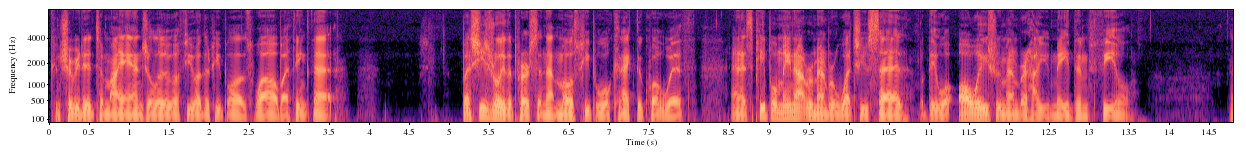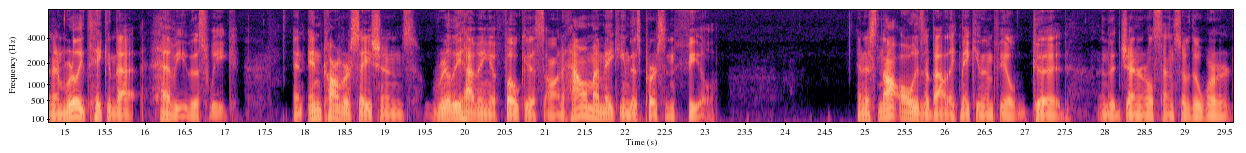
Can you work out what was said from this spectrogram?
contributed to Maya Angelou, a few other people as well. But I think that, but she's really the person that most people will connect the quote with and as people may not remember what you said, but they will always remember how you made them feel. And I'm really taking that heavy this week. And in conversations, really having a focus on how am I making this person feel? And it's not always about like making them feel good in the general sense of the word,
